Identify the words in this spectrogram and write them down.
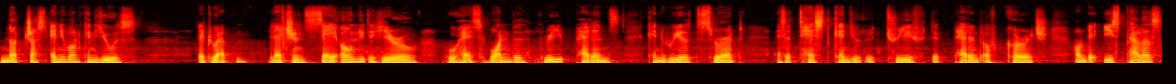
Not just anyone can use that weapon. Legends say only the hero who has won the three patents can wield the sword. As a test, can you retrieve the patent of courage from the East Palace?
